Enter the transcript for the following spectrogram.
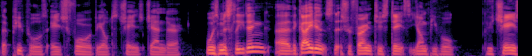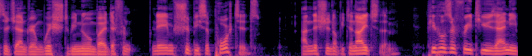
that pupils aged four would be able to change gender was misleading. Uh, the guidance that's referring to states that young people who change their gender and wish to be known by a different name should be supported, and this should not be denied to them. Pupils are free to use any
